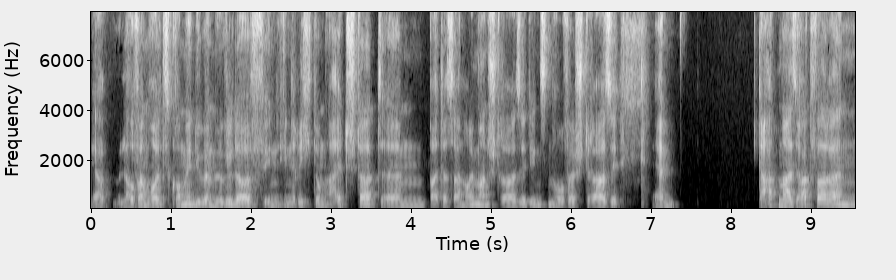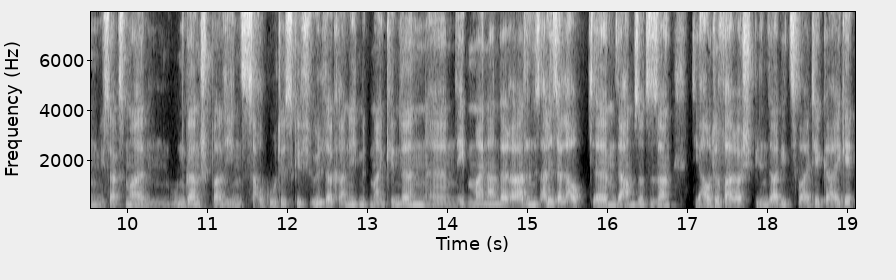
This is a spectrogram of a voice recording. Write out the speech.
ja, Lauf am Holz kommend über Mögeldorf in, in Richtung Altstadt, ähm, Balthasar-Neumann-Straße, Dinsenhofer Straße. Ähm, da hat man als Radfahrer ein, ich sag's mal, umgangssprachlich ein saugutes Gefühl. Da kann ich mit meinen Kindern äh, nebeneinander radeln. ist alles erlaubt. Ähm, da haben sozusagen die Autofahrer spielen da die zweite Geige.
